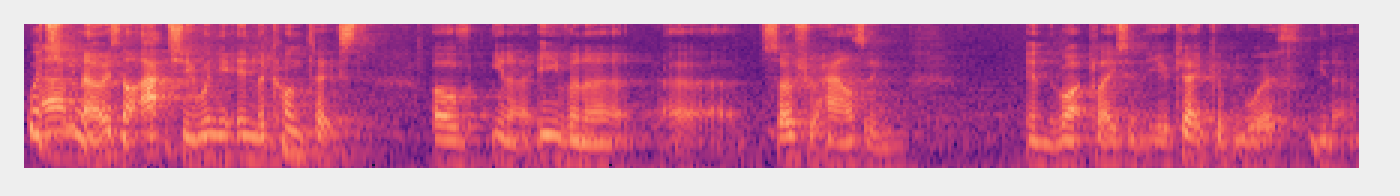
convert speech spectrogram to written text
Which Um, you know, it's not actually when you're in the context of you know even a, uh social housing in the right place in the UK could be worth you know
